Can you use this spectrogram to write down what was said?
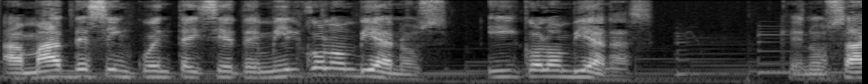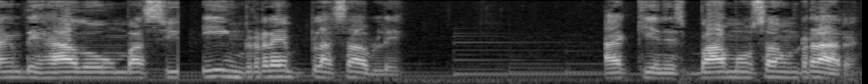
a más de 57 mil colombianos y colombianas que nos han dejado un vacío irreemplazable, a quienes vamos a honrar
